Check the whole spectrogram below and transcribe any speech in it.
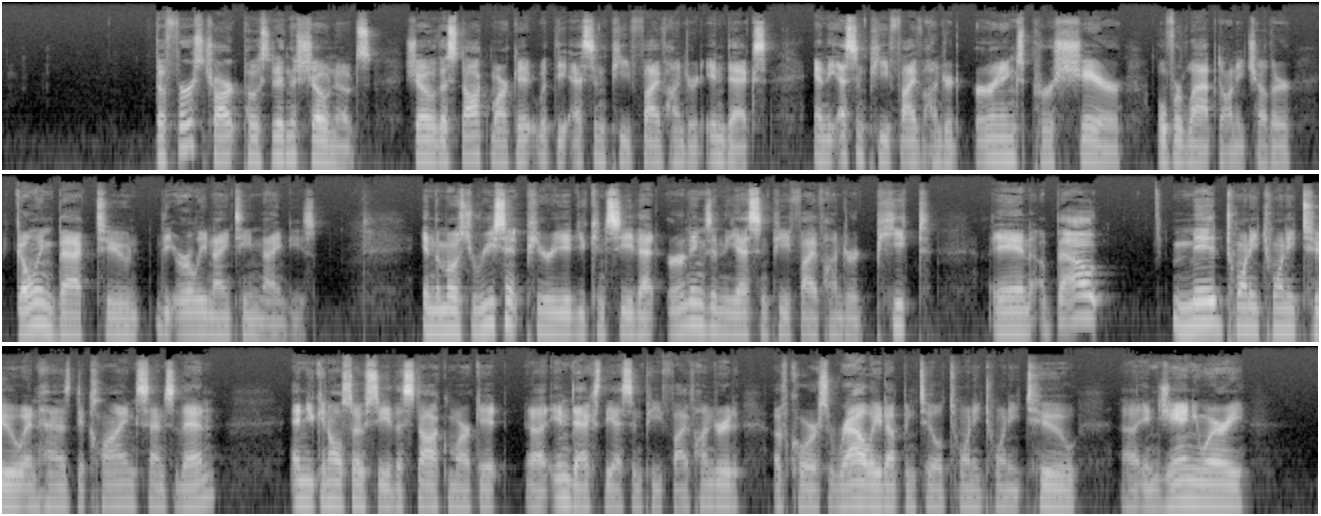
The first chart posted in the show notes show the stock market with the S&P 500 index and the S&P 500 earnings per share overlapped on each other going back to the early 1990s. In the most recent period, you can see that earnings in the S&P 500 peaked in about mid 2022 and has declined since then. And you can also see the stock market uh, index, the S&P 500, of course, rallied up until 2022 uh, in January,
